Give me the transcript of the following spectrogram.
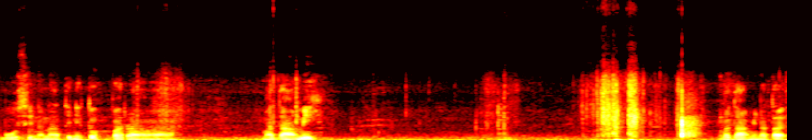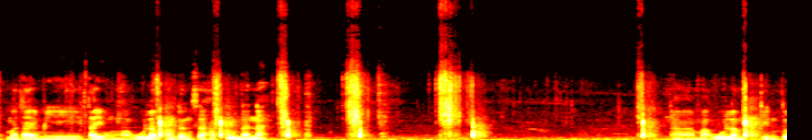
Ubusin na natin ito para madami. Madami na ta- madami tayong maulam hanggang sa hapunan na. Na maulam natin to.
